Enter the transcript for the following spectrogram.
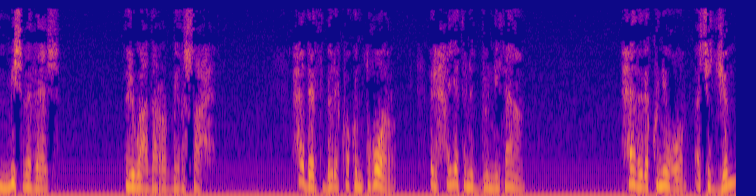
ميس بذاش. الوعد الربي الصح. حذرت برك وكنت غور الحياة الدنيا هذا لكني غور. أسجم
